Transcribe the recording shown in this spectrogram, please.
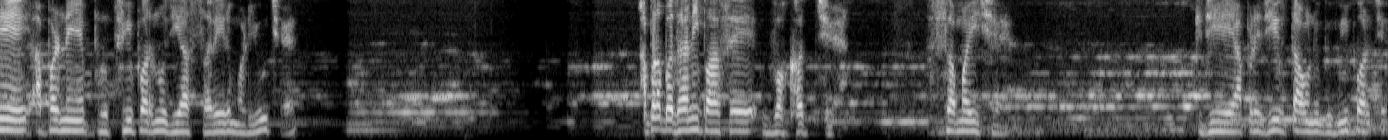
જે આપણને પૃથ્વી પરનું જે આ શરીર મળ્યું છે, આપણા બધાની પાસે વખત છે, સમય છે, કે જે આપણે જીવતાઓની ભૂમિ પર છે.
